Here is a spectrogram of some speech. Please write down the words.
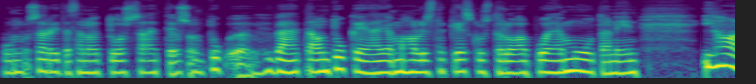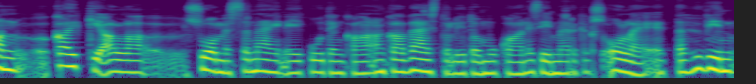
kun Sarita sanoi tuossa, että jos on tu- hyvä, että on tukea ja mahdollista keskusteluapua ja muuta, niin ihan kaikki alla Suomessa näin ei kuitenkaan ainakaan Väestöliiton mukaan esimerkiksi ole, että hyvin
